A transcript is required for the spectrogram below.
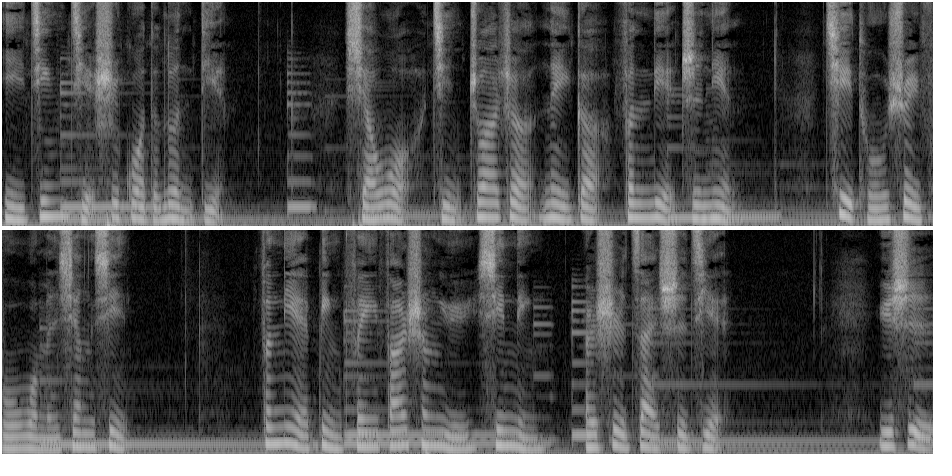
已经解释过的论点。小我紧抓着那个分裂之念，企图说服我们相信，分裂并非发生于心灵，而是在世界。于是，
